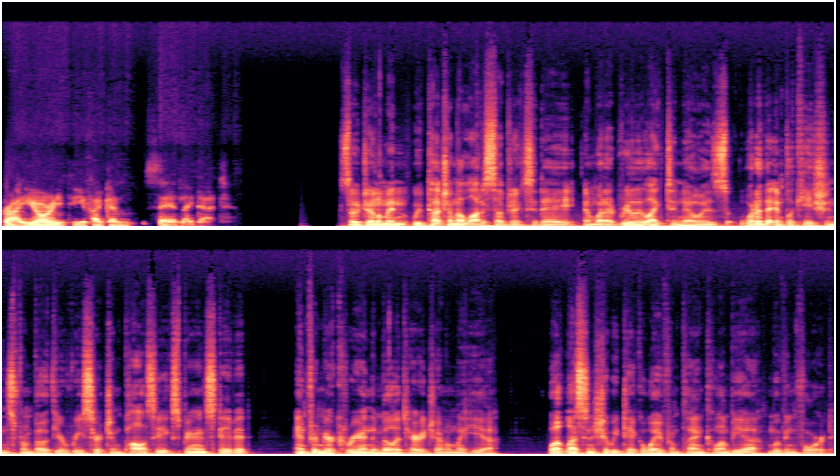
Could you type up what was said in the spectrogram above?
priority, if I can say it like that. So, gentlemen, we've touched on a lot of subjects today, and what I'd really like to know is what are the implications from both your research and policy experience, David, and from your career in the military, General Mejia? What lessons should we take away from Plan Colombia moving forward?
